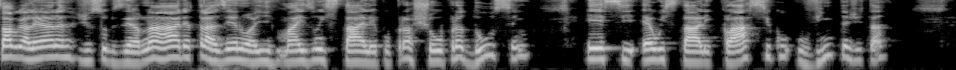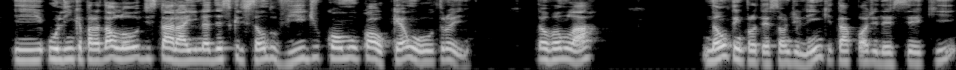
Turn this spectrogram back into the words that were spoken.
Salve galera, Sub-Zero na área, trazendo aí mais um styler pro Pro Show Producem. Esse é o styler clássico, o Vintage, tá? E o link para download estará aí na descrição do vídeo, como qualquer um outro aí. Então vamos lá. Não tem proteção de link, tá? Pode descer aqui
